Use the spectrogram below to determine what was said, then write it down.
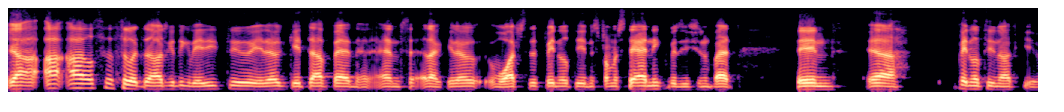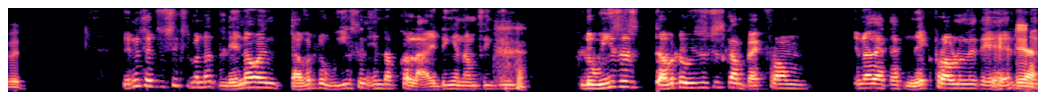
Yeah, I, I also thought that I was getting ready to, you know, get up and and like, you know, watch the penalty and it's from a standing position, but then yeah, penalty not given. Then in 36 minute, Leno and David Luiz end up colliding, and I'm thinking, Luiz is David Luiz has just come back from, you know, that, that neck problem that they had. Yeah.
